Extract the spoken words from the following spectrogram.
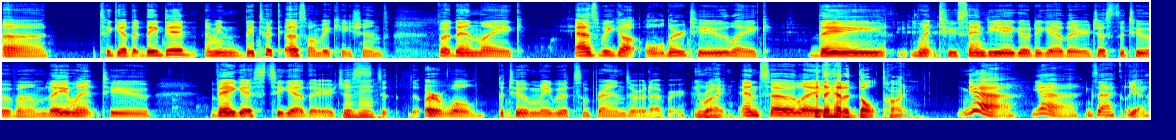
uh together. They did. I mean, they took us on vacations, but then like as we got older too, like they went to San Diego together, just the two of them. They went to Vegas together, just Mm-hmm. or well, the two of 'em maybe with some friends or whatever. Right. And so like But they had adult time. yeah, yeah, exactly. Yeah.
